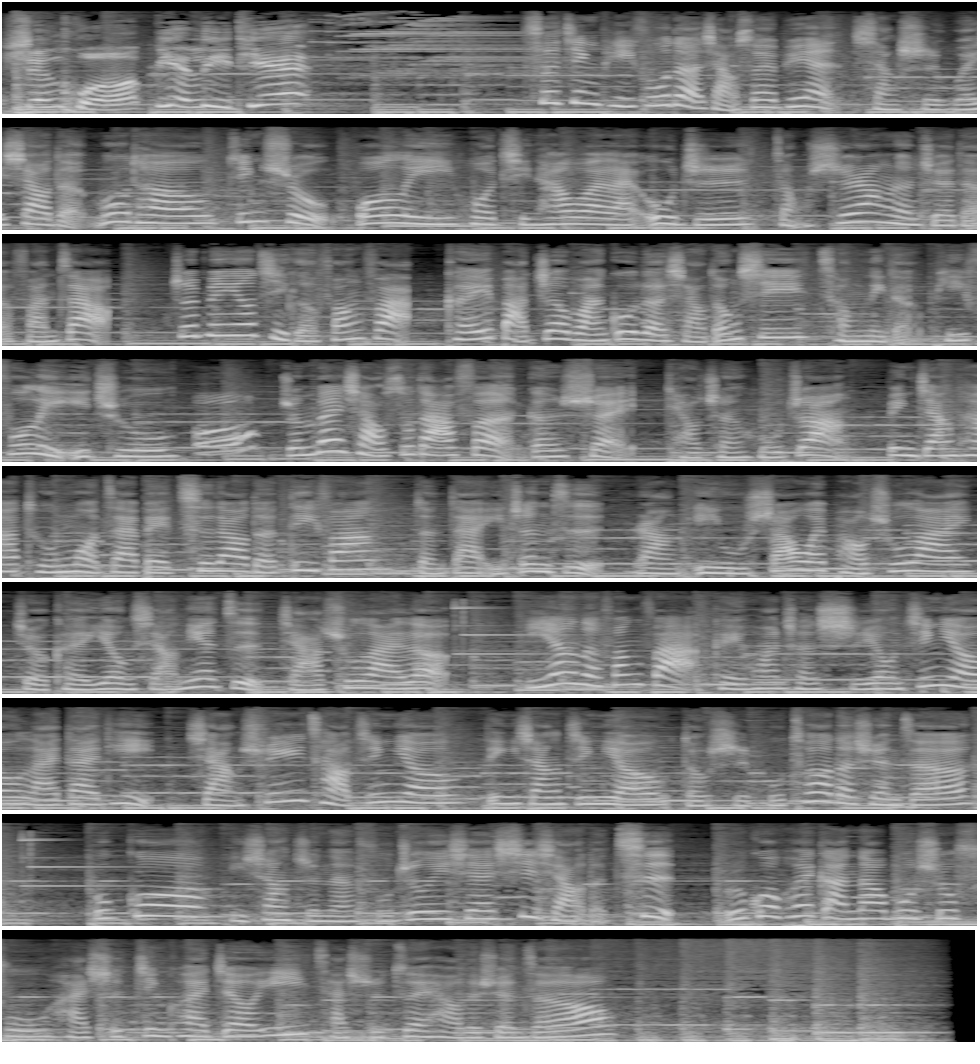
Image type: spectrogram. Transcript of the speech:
生活便利贴。刺进皮肤的小碎片，像是微小的木头、金属、玻璃或其他外来物质，总是让人觉得烦躁。这边有几个方法，可以把这顽固的小东西从你的皮肤里移除。哦，准备小苏打粉跟水调成糊状，并将它涂抹在被刺到的地方，等待一阵子，让异物稍微跑出来，就可以用小镊子夹出来了。一样的方法可以换成使用精油来代替，像薰衣草精油、丁香精油都是不错的选择。不过，以上只能辅助一些细小的刺，如果会感到不舒服，还是尽快就医才是最好的选择哦。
